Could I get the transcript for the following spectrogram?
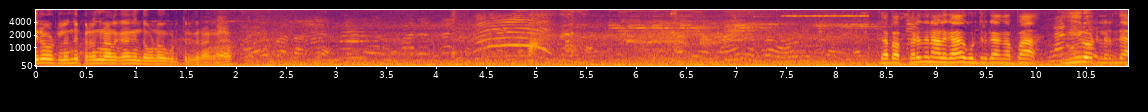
ஈரோட்லேருந்து பிறந்த நாளுக்காக இந்த உணவு கொடுத்துருக்குறாங்க. இந்தப்பா பிறந்த நாளுக்காக கொடுத்துருக்காங்கப்பா. ஈரோட்டில் இருந்த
